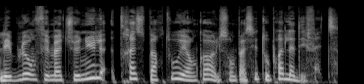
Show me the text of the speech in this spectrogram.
Les Bleus ont fait match nul, 13 partout et encore ils sont passés tout près de la défaite.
